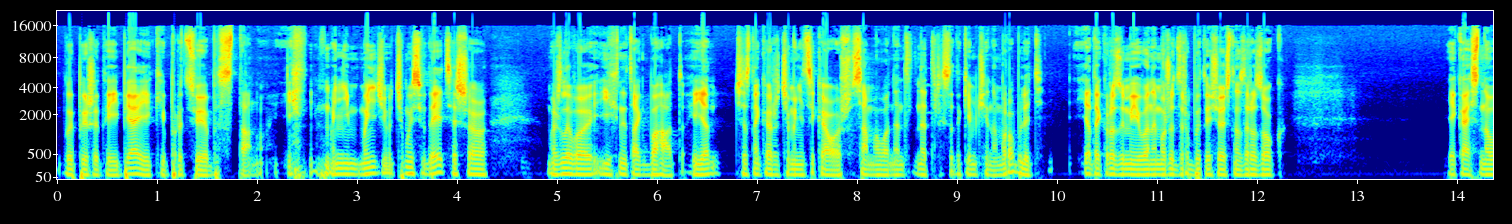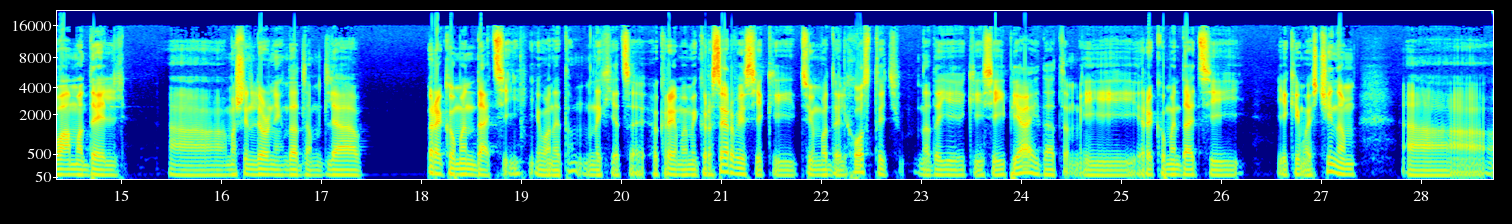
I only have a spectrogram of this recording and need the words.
ви пишете API, який працює без стану. І мені мені чомусь вдається, що, можливо, їх не так багато. І я, чесно кажучи, мені цікаво, що саме вони Netflix таким чином роблять. Я так розумію, вони можуть зробити щось на зразок, якась нова модель machine learning да, для рекомендацій, і вони там, в них є це окремий мікросервіс, який цю модель хостить, надає якийсь API, да, там, і рекомендації якимось чином. А,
